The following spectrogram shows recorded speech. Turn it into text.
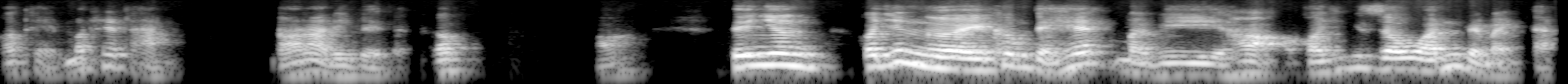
có thể mất hết hẳn. Đó là đi về tận gốc. Đó. thế nhưng có những người không thể hết bởi vì họ có những cái dấu ấn về bệnh tật.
